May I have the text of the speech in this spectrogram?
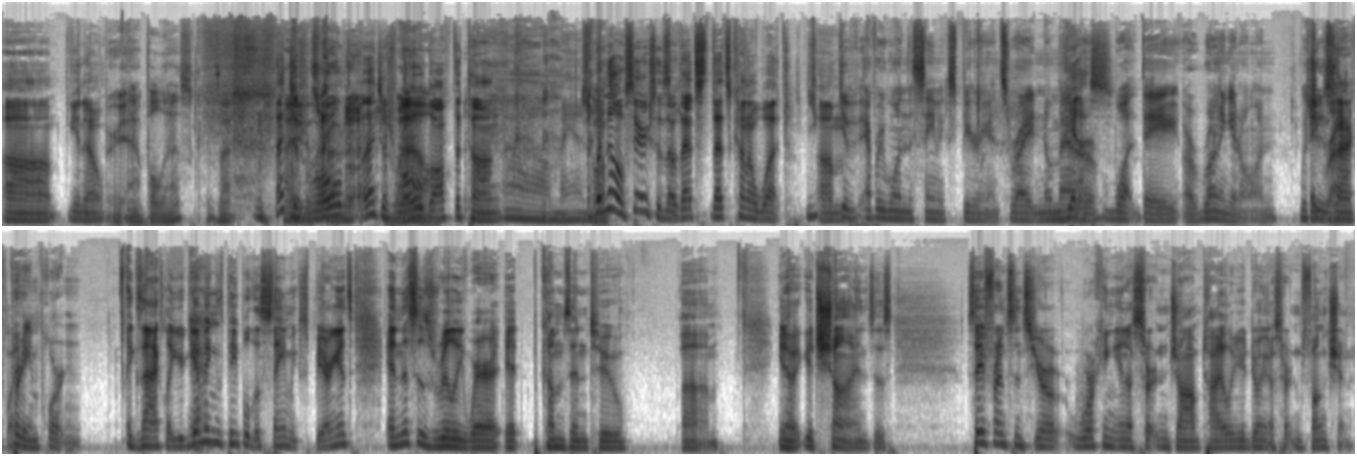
Um, you know, Very Apple-esque. Is that that just rolled it? that just Wow. rolled off the tongue. Oh man. But no, seriously though, that's that's kind of what you um, give everyone the same experience, right? No matter Yes. what they are running it on, which Exactly. is pretty important. Exactly. You're Yeah. giving people the same experience, and this is really where it comes into, um, you know, it, it shines. Is say, for instance, you're working in a certain job title, you're doing a certain function,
